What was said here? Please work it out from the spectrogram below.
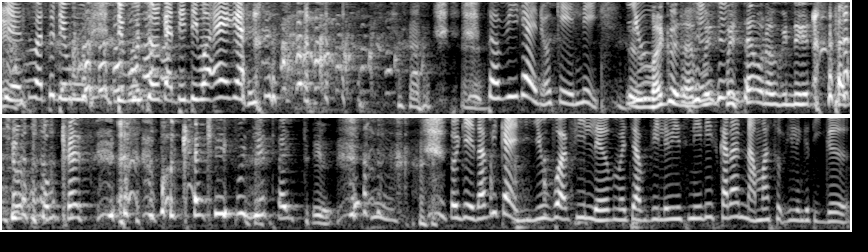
ya sebab tu dia mu- dia muncul kat TTYL kan. Tapi kan okay Nick you Bagus lah. First- time orang guna Tajuk podcast. Podcast ni punya title. Okay tapi kan You buat filem Macam filem you sendiri Sekarang nak masuk filem ketiga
